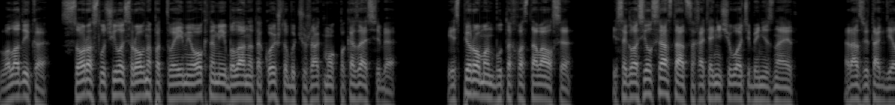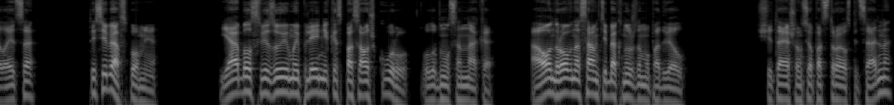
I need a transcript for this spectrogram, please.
«Володыка, ссора случилась ровно под твоими окнами и была на такой, чтобы чужак мог показать себя. И с пером он будто хвостовался. И согласился остаться, хотя ничего о тебе не знает. Разве так делается?» Ты себя вспомни. Я был связуемый пленник и спасал шкуру, улыбнулся Нака. А он ровно сам тебя к нужному подвел. Считаешь, он все подстроил специально?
